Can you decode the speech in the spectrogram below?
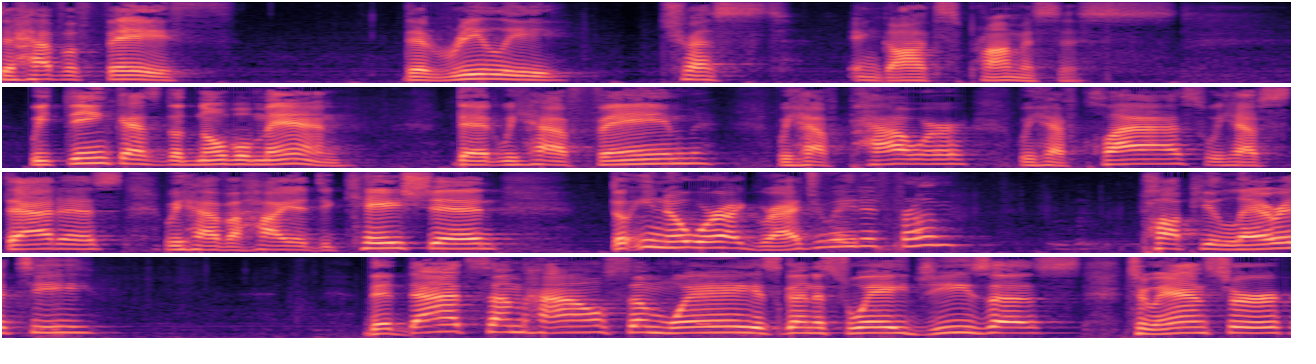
to have a faith that really trusts in God's promises? We think, as the noble man, that we have fame, we have power, we have class, we have status, we have a high education. Don't you know where I graduated from? Popularity, that that somehow, some way is going to sway Jesus to answer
